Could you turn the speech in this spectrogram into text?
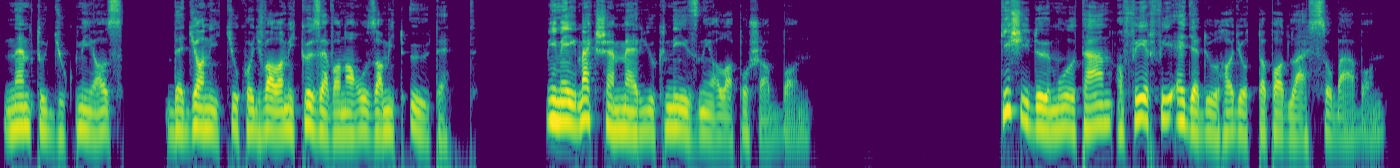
Nem tudjuk mi az, de gyanítjuk, hogy valami köze van ahhoz, amit ő tett. Mi még meg sem merjük nézni alaposabban. Kis idő múltán a férfi egyedül hagyott a padlásszobában.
